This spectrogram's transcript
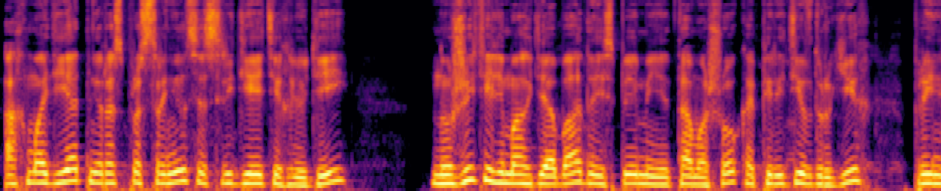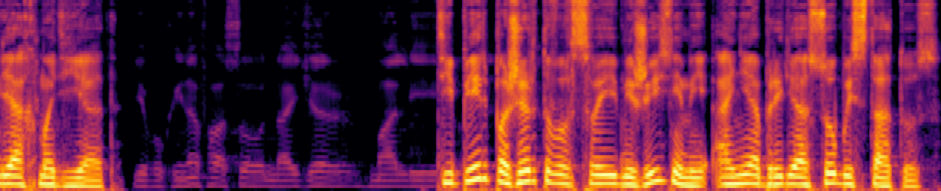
Ахмадият не распространился среди этих людей, но жители Махдиабада из племени Тамашок, опередив других, приняли Ахмадият. Теперь, пожертвовав своими жизнями, они обрели особый статус.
